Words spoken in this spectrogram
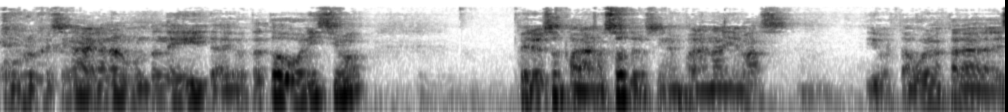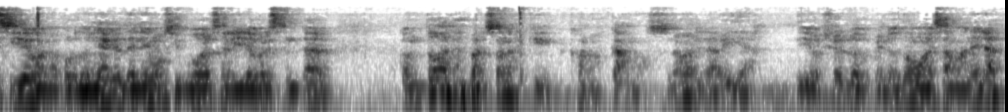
como profesional, ganar un montón de guita. Digo, está todo buenísimo, pero eso es para nosotros y no es para nadie más. Digo, está bueno estar agradecido con la oportunidad que tenemos y poder salir a presentar con todas las personas que conozcamos ¿no? en la vida. Digo, yo lo- me lo tomo de esa manera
